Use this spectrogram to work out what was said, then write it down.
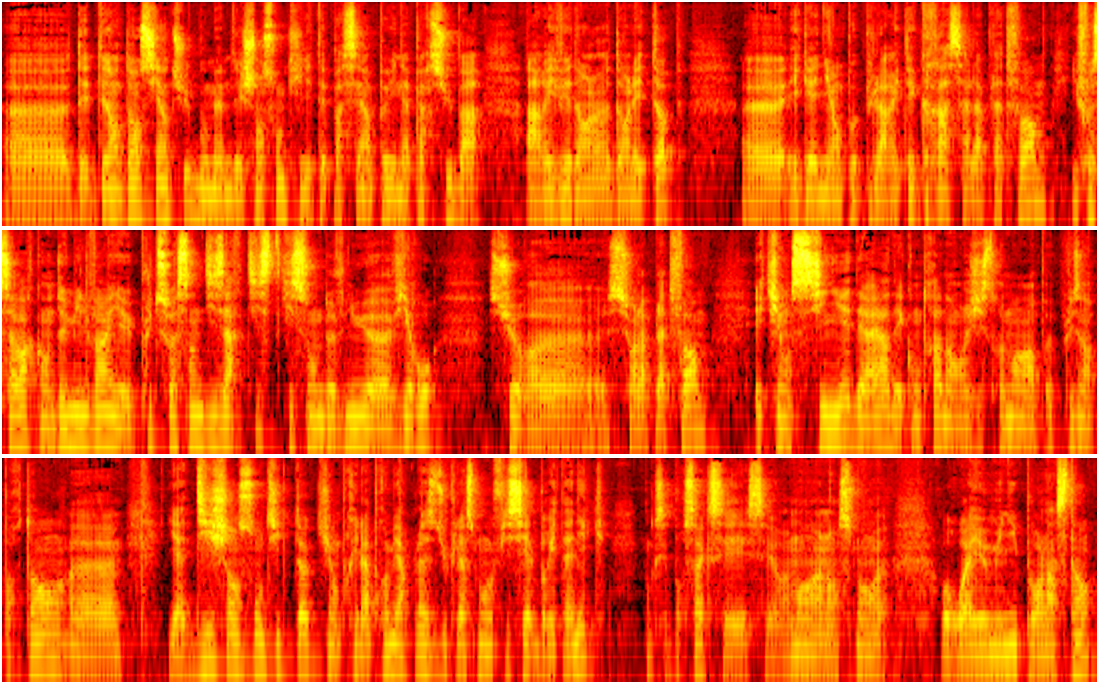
d'anciens tubes ou même des chansons qui étaient passées un peu inaperçues bah, arriver dans, les tops. Euh, et gagner en popularité grâce à la plateforme. Il faut savoir qu'en 2020, il y a eu plus de 70 artistes qui sont devenus euh, viraux sur, euh, sur la plateforme et qui ont signé derrière des contrats d'enregistrement un peu plus importants. il y a 10 chansons TikTok qui ont pris la première place du classement officiel britannique. Donc c'est pour ça que c'est vraiment un lancement au Royaume-Uni pour l'instant.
